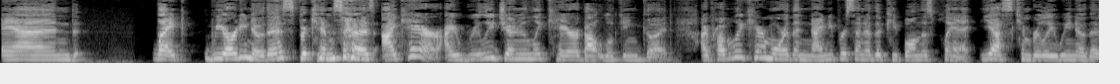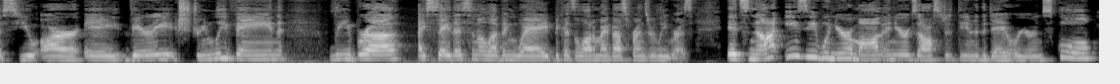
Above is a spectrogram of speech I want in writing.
And like we already know this, but Kim says, I care. I really genuinely care about looking good. I probably care more than 90% of the people on this planet. Yes, Kimberly, we know this. You are a very extremely vain Libra. I say this in a loving way because a lot of my best friends are Libras. It's not easy when you're a mom and you're exhausted at the end of the day or you're in school.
